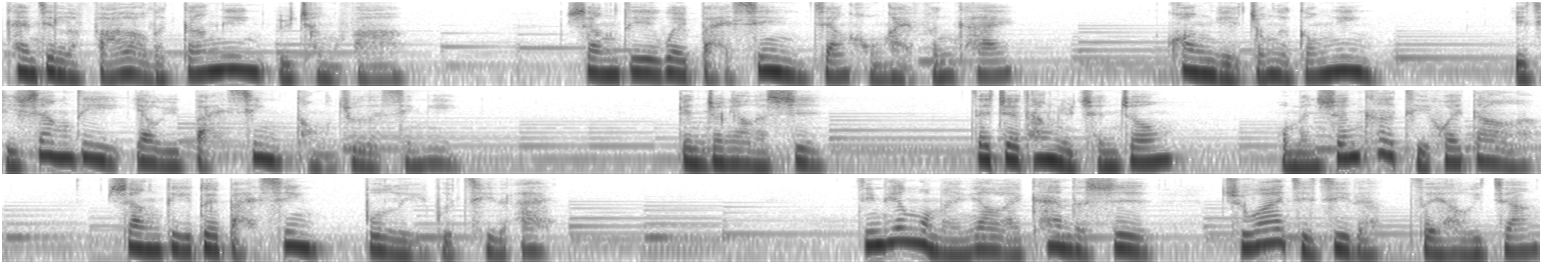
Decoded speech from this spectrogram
看见了法老的刚硬与惩罚，上帝为百姓将红海分开，旷野中的供应，以及上帝要与百姓同住的心意。更重要的是，在这趟旅程中，我们深刻体会到了上帝对百姓不离不弃的爱。今天我们要来看的是出埃及记的最后一章，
